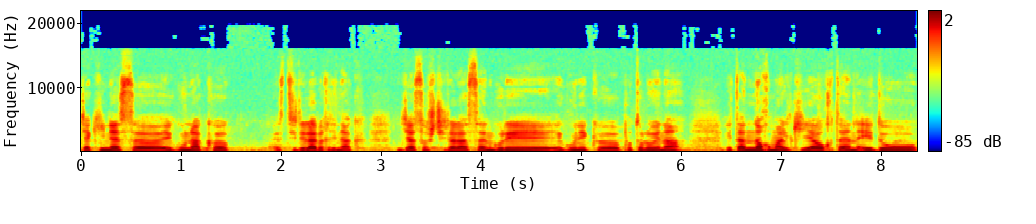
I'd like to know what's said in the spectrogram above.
jakinez eh, egunak eh, ez direla berdinak. Jaz ostirala zen gure egunik eh, potoloena, eta normalki aurten edo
